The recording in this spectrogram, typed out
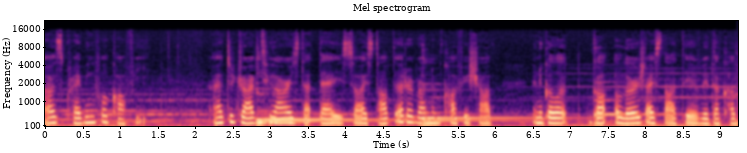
I was craving for coffee I had to drive two hours that day, so I stopped at a random coffee shop and got, got a large latte with a cup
